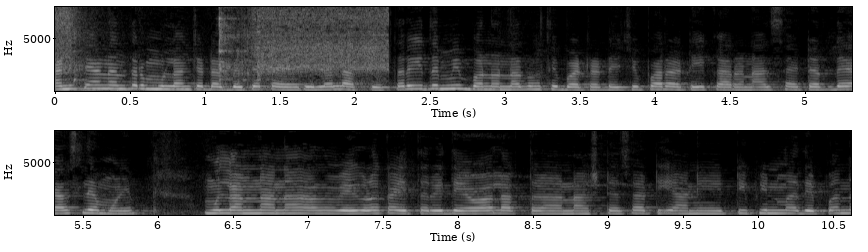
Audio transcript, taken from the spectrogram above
आणि त्यानंतर मुलांच्या डब्याच्या तयारीला लागते. तर इथं मी बनवणार होते बटाट्याचे पराठे कारण आज सॅटरडे असल्यामुळे मुलांना ना वेगळं काहीतरी द्यावं लागतं नाश्त्यासाठी आणि टिफिनमध्ये पण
